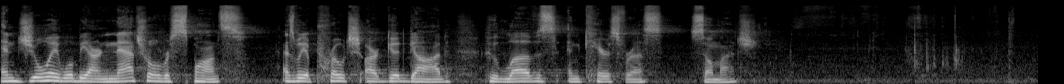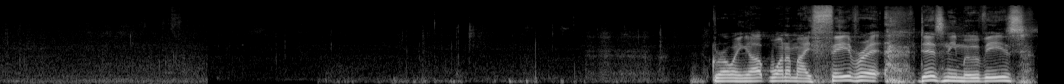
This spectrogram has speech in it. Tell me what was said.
and joy will be our natural response as we approach our good God who loves and cares for us so much. Growing up, one of my favorite Disney movies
